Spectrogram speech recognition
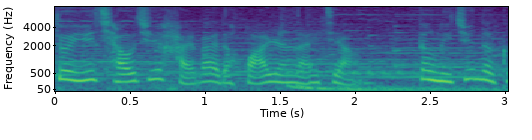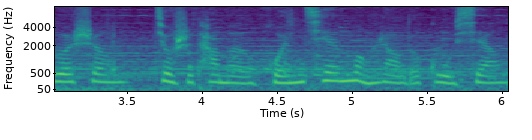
对于侨居海外的华人来讲，邓丽君的歌声就是他们魂牵梦绕的故乡。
